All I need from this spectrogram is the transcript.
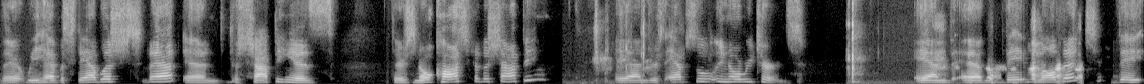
There we have established that, and the shopping is there's no cost for the shopping, and there's absolutely no returns. And and they love it. They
